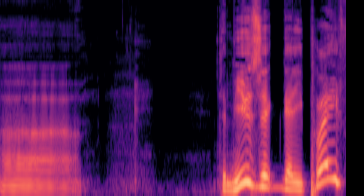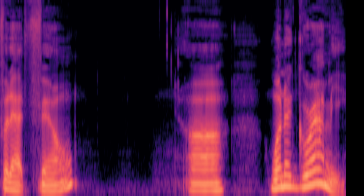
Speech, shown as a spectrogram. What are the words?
Uh, the music that he played for that film uh, won a Grammy,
